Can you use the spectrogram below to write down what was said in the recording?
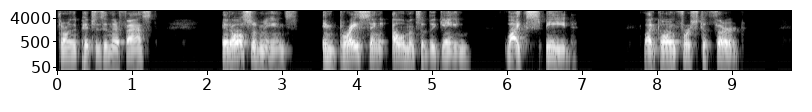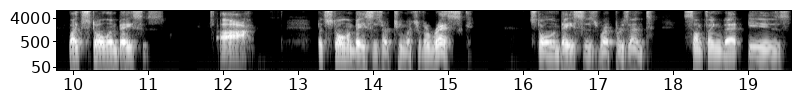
throwing the pitches in there fast. It also means embracing elements of the game like speed, like going first to third, like stolen bases. Ah, but stolen bases are too much of a risk. Stolen bases represent something that is,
